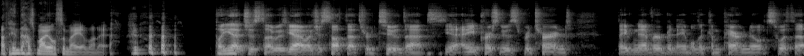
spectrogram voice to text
I think that's my ultimatum on it. But yeah, just I was yeah, I just thought that through too. That yeah, any person who's returned, they've never been able to compare notes with uh,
